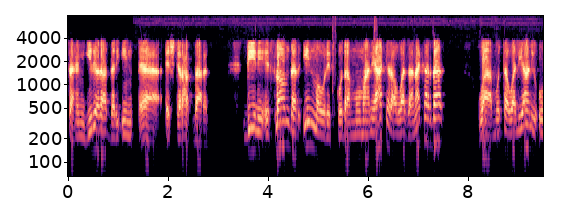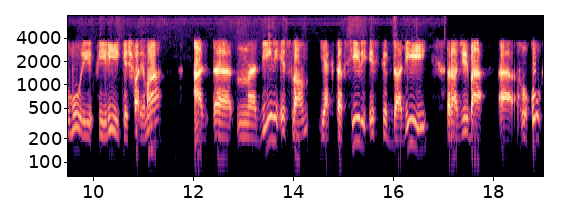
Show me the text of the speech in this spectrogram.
سهمگیری را در این اشتراک دارد. دین اسلام در این مورد کدام ممانعت را وضع نکرده و متولیان امور فیلی کشور ما از دین اسلام یک تفسیر استبدادی راجع به حقوق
